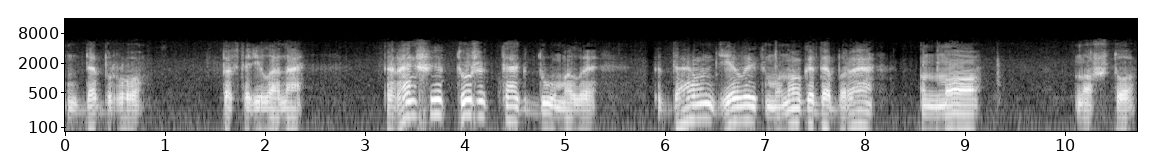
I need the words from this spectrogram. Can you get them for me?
«Добро», — повторила она. «Раньше я тоже так думала. Да, он делает много добра, но...» «Но что?»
